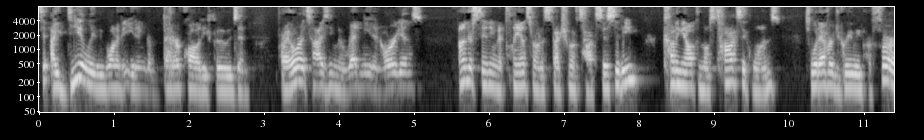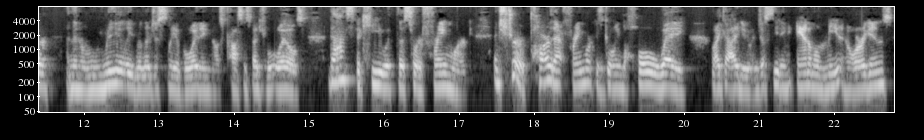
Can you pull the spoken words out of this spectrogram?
to, ideally, we want to be eating the better quality foods and prioritizing the red meat and organs, understanding that plants are on a spectrum of toxicity, cutting out the most toxic ones to whatever degree we prefer, and then really religiously avoiding those processed vegetable oils. That's the key with the sort of framework. And sure, part of that framework is going the whole way like I do and just eating animal meat and organs.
